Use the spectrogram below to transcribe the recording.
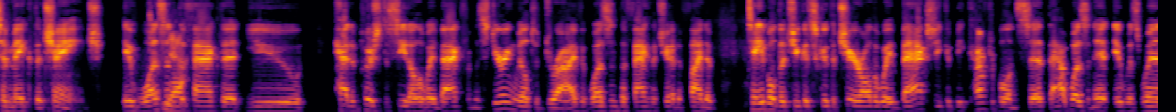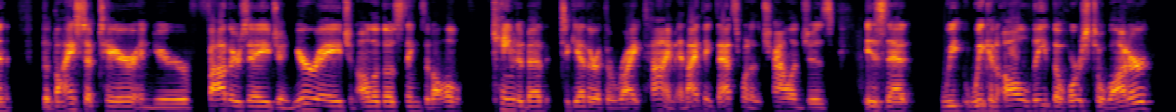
to make the change. It wasn't yeah. the fact that you had to push the seat all the way back from the steering wheel to drive. It wasn't the fact that you had to find a table that you could scoot the chair all the way back so you could be comfortable and sit. That wasn't it. It was when the bicep tear and your father's age and your age and all of those things that all came to bed together at the right time. And I think that's one of the challenges is that we we can all lead the horse to water,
